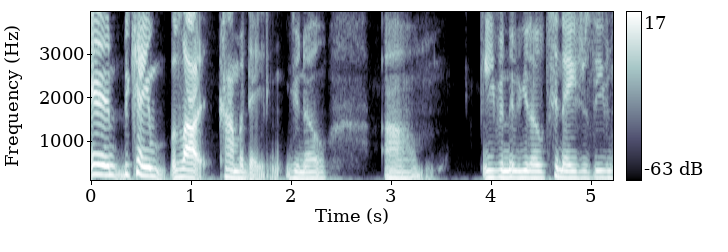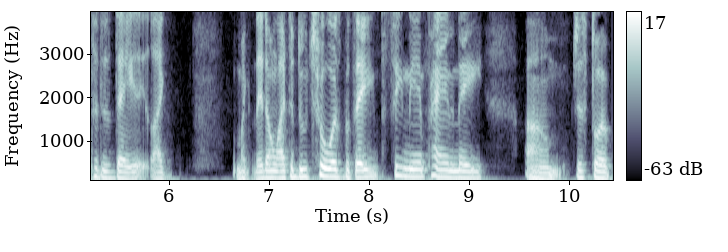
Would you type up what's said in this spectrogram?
and became a lot accommodating, you know. Um, even you know, teenagers, even to this day, like like they don't like to do chores, but they see me in pain and they um, just start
